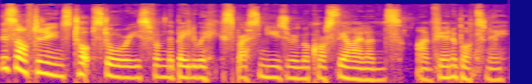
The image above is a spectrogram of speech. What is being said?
This afternoon's top stories from the Bailiwick Express newsroom across the islands. I'm Fiona Botany.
